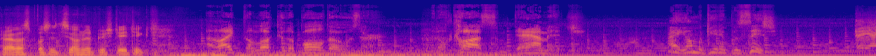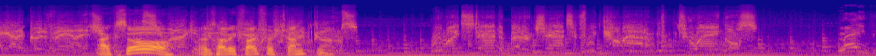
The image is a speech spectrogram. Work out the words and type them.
Drivers Position wird bestätigt. I like the look of the bulldozer. It'll cause some damage. Hey, I'm gonna get in position. Hey, I got a good vantage. Ach so, das habe ich falsch verstanden. We might stand a better chance if we come at him from two angles. Maybe.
